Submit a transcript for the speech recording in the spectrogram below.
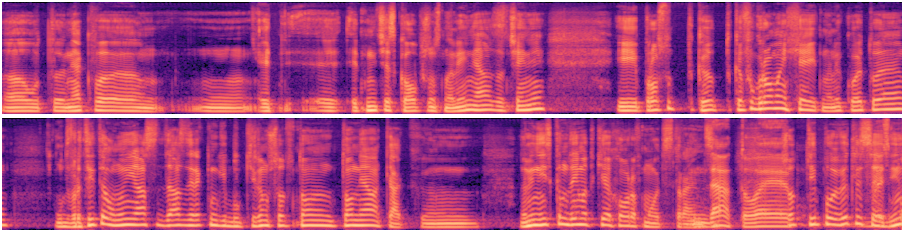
а, от някаква ет, е, етническа общност, нали, няма значение. И просто такъв, такъв огромен хейт, нали, което е отвратително и аз, аз директно ги блокирам, защото то, то няма как. Нали, не искам да има такива хора в моите страници. Да, то е... Защото ти появят ли се един,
